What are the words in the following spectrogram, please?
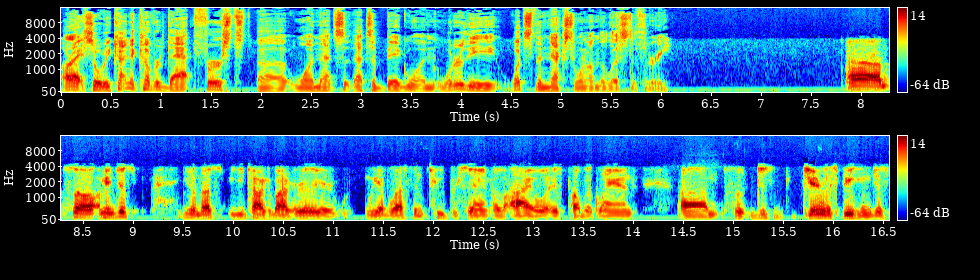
all right, so we kind of covered that first uh, one. That's that's a big one. What are the what's the next one on the list of three? Um, so I mean, just you know, that's you talked about earlier. We have less than two percent of Iowa is public land. Um, so just generally speaking, just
